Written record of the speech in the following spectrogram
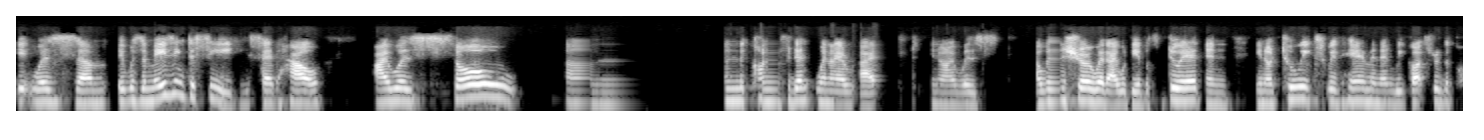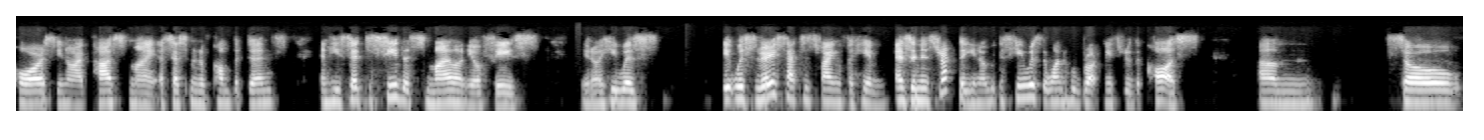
it was um, it was amazing to see he said how i was so um underconfident when i arrived. You know i was I wasn't sure whether I would be able to do it. And, you know, two weeks with him, and then we got through the course. You know, I passed my assessment of competence. And he said to see the smile on your face, you know, he was, it was very satisfying for him as an instructor, you know, because he was the one who brought me through the course. Um, so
